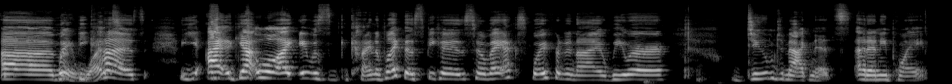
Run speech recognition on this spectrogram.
Um, Wait, what? because yeah, I yeah, well, I it was kind of like this because so my ex boyfriend and I we were doomed magnets at any point.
